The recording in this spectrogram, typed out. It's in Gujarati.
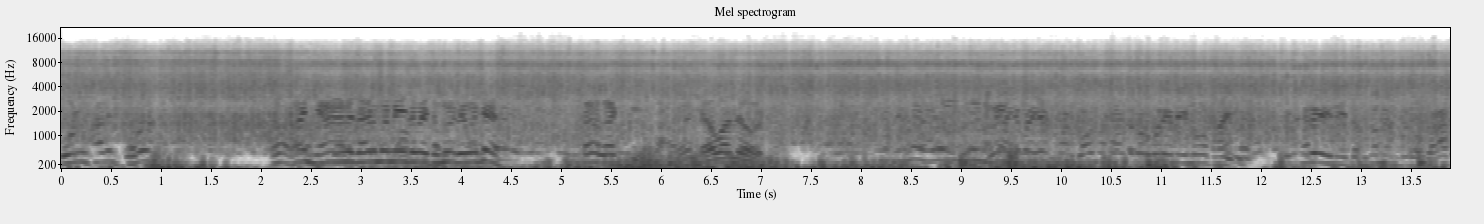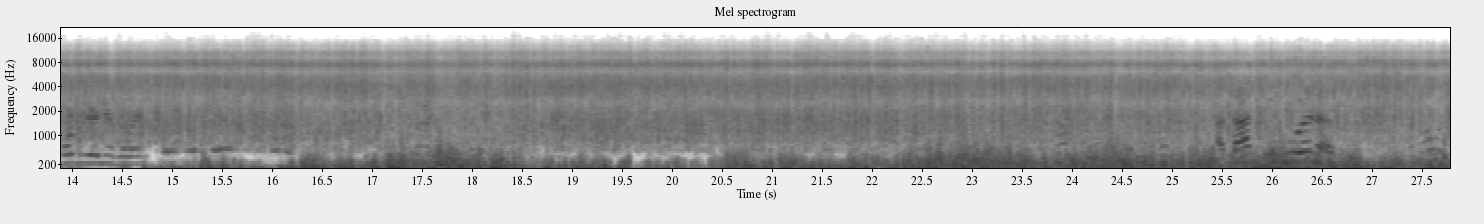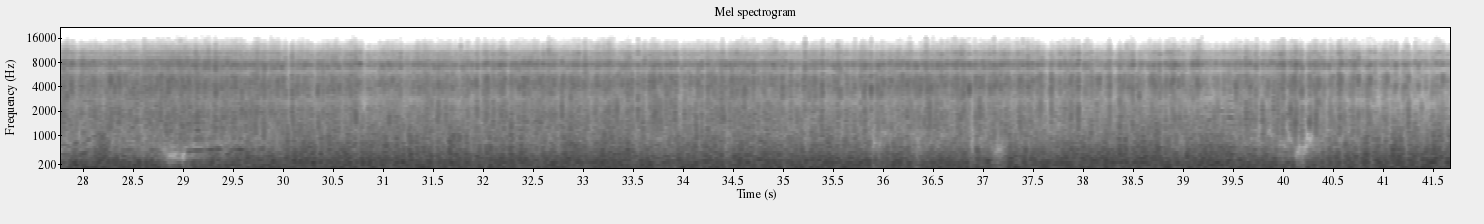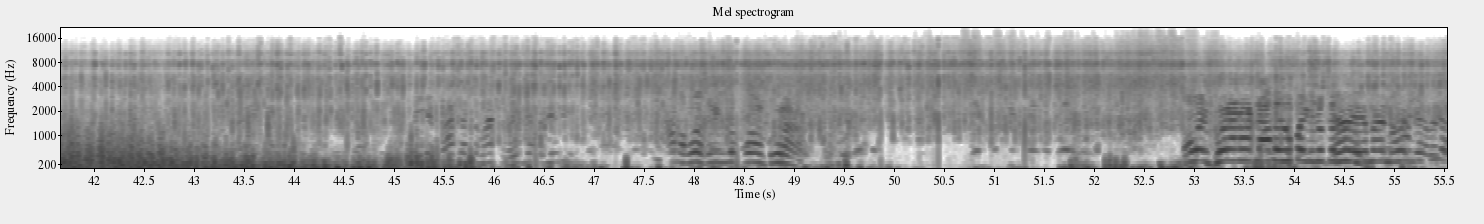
બોલું ખાલી ભરો હા ત્યાં હવે ધારમાં નહીં જવાય તમારે રહેવા દે. કા લાગશે. રહેવા દે હવે. ખરે નહીં તમે ગમે એમ કરો તો આ ખોટું અહીંયા જવાય? આ તાર શું હોય ને આમાં ઓસડી તો કોણ પુરાણો. પવન પુરાણો એટલે આપણે ઉપાડ્યું એમાં નોરી નો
